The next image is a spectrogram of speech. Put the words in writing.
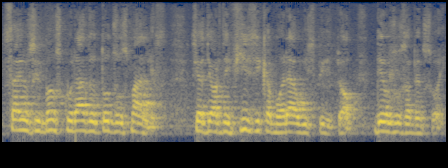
saiam os irmãos curados de todos os males, seja de ordem física, moral ou espiritual. Deus os abençoe.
